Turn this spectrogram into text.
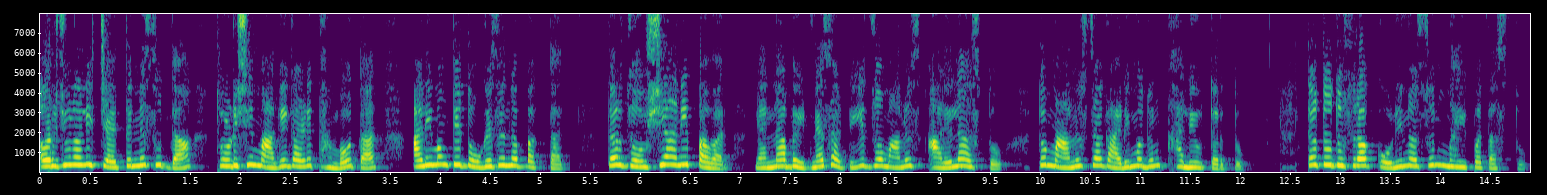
अर्जुन आणि चैतन्य सुद्धा थोडीशी मागे गाडी थांबवतात आणि मग ते दोघे जण बघतात. तर जोशी आणि पवार यांना भेटण्यासाठी जो माणूस आलेला असतो तो माणूस त्या गाडीमधून खाली उतरतो. तर तो दुसरा कोणी नसून महिपत असतो.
